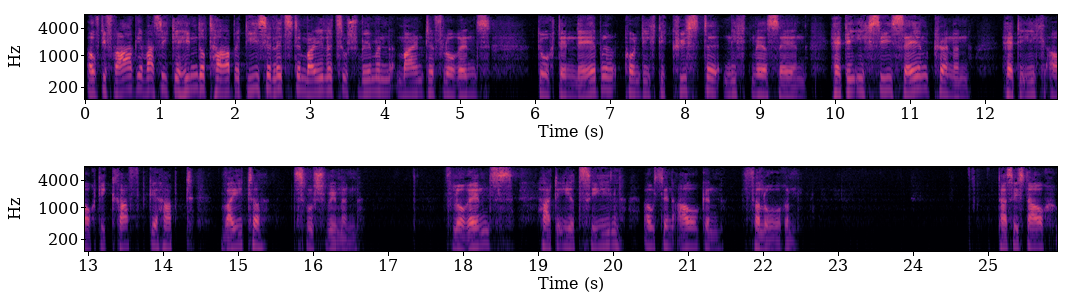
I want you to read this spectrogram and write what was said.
Auf die Frage, was sie gehindert habe, diese letzte Meile zu schwimmen, meinte Florenz, durch den Nebel konnte ich die Küste nicht mehr sehen. Hätte ich sie sehen können, hätte ich auch die Kraft gehabt, weiter zu schwimmen. Florenz hatte ihr Ziel aus den Augen verloren. Das ist auch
